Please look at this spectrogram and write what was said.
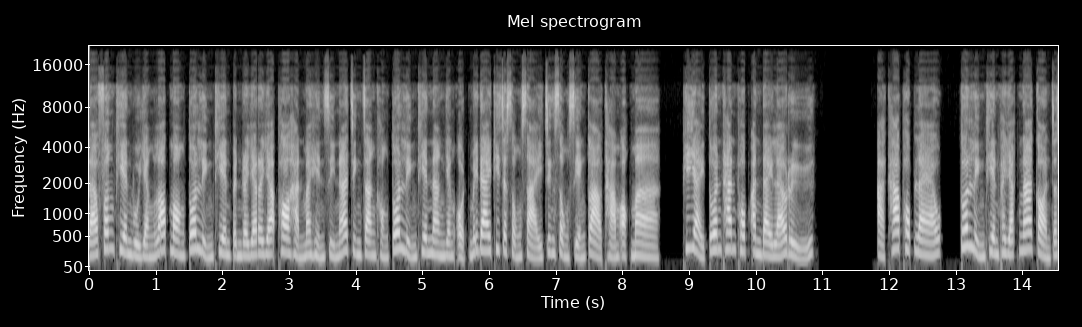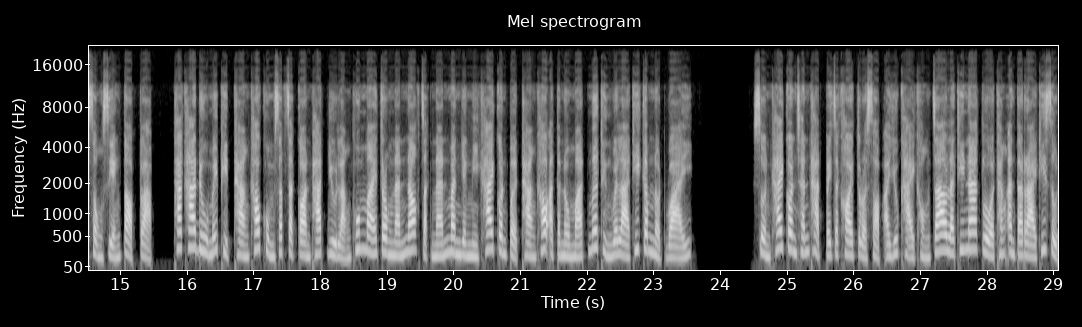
แล้วเฟิ่งเทียนหูยังรอบมองต้วนหลิงเทียนเป็นระยะระยะพอหันมาเห็นสีหน้าจริงจังของต้วนหลิงเทียนนางยังอดไม่ได้ที่จะสงสัยจึงส่งเสียงกล่าวถามออกมา พี่ใหญ่ต้วนท่านพบอันใดแล้วหรือ อาข้าพบแล้ว ต้วนหลิงเทียนพยักหน้าก่อนจะส่งเสียงตอบกลับ ถ้าข้าดูไม่ผิดทางเข้าขุมทรัพย์จักรพัดอยู่หลังพุ่มไม้ตรงนั้นนอกจากนั้นมันยังมีค่ายกลเปิดทางเข้าอัตโนมัติเมื่อถึงเวลาที่กำหนดไว้ ส่วนค่ายกลชั้นถัดไปจะคอยตรวจสอบอายุขัยของเจ้าและที่น่ากลัวทั้งอันตรายที่สุด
